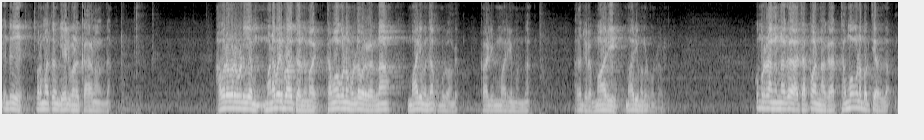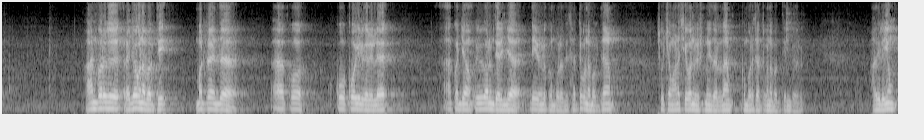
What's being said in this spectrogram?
என்று பரமாத்மன் கேள்வி பண்ண காரணம் தான் அவரவர்களுடைய மனபரிபாகத்தை அந்த மாதிரி தமோ குணம் உள்ளவர்களெல்லாம் மாரியம்மன் தான் கும்பிடுவாங்க. காளியம் மாரியம்மன் தான். அதான் சொல்கிற மாரி மாரியம்மன் கும்பிடுவார் கும்பிட்றாங்கன்னாக்கா தப்பான்னாக்கா தமோகுண பக்தி அதுதான். ஆன் பிறகு ரஜோகுண பக்தி மற்ற இந்த கோ கோ கோயில்களில் கொஞ்சம் விவரம் தெரிஞ்ச தெய்வங்களை கும்பிட்றது. சத்துகுண பக்தி தான் சூட்சமான சிவன் விஷ்ணு இதெல்லாம் கும்பிட்றது சத்துக்குண பக்தின்னு பேர். அதுலேயும்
